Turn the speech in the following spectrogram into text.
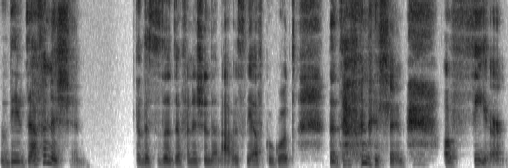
the definition, and this is a definition that obviously I've Googled, the definition of fear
